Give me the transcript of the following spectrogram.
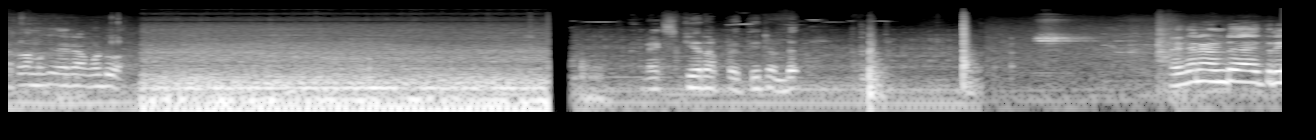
അപ്പോൾ നമുക്ക് നേരെ അങ്ങോട്ട് പോവാം. നെക്സ്റ്റ് ഗിയർ അപ്പം എത്തിയിട്ടുണ്ട്. എങ്ങനെയുണ്ട് ഗായത്രി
